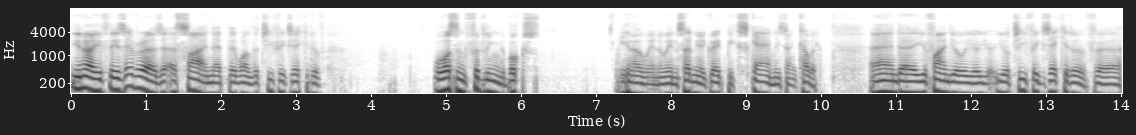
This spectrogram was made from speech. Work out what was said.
You know, if there's ever a, a sign that the well, the chief executive wasn't fiddling the books, you know, when when suddenly a great big scam is uncovered, and uh, you find your your your chief executive. Uh,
